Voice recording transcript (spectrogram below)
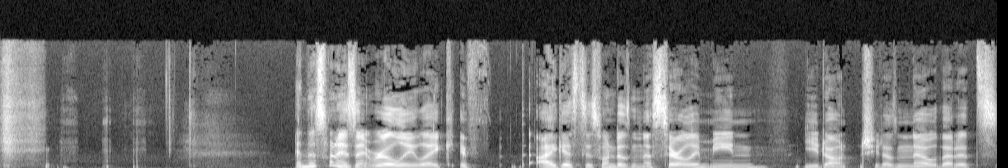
and this one isn't really like if I guess this one doesn't necessarily mean you don't she doesn't know that it's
